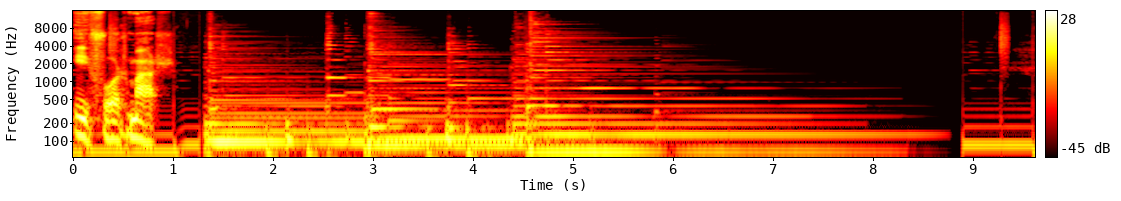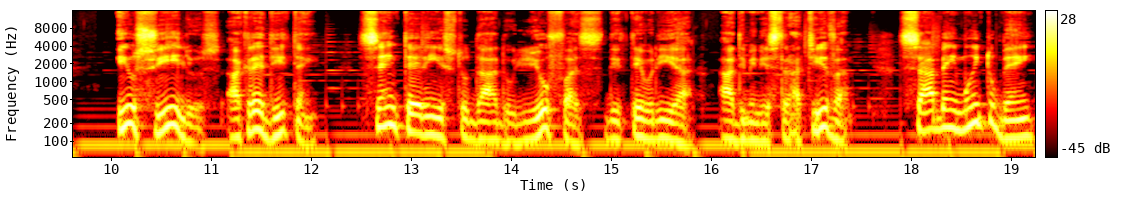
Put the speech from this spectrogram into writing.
e formar. E os filhos, acreditem, sem terem estudado lhufas de teoria administrativa, sabem muito bem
